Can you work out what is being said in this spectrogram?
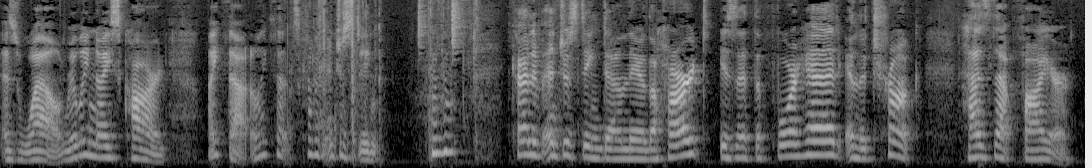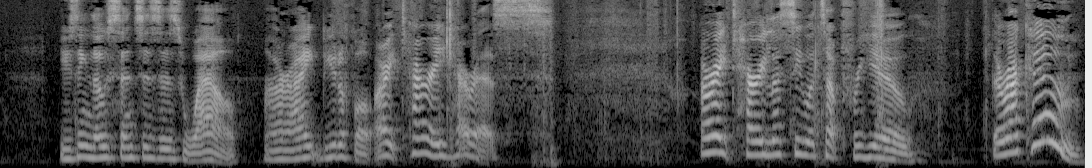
as well? Really nice card. Like that. I like that. It's kind of interesting. kind of interesting down there. The heart is at the forehead and the trunk has that fire. Using those senses as well. All right, beautiful. All right, Terry Harris. All right, Terry, let's see what's up for you. The raccoon.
